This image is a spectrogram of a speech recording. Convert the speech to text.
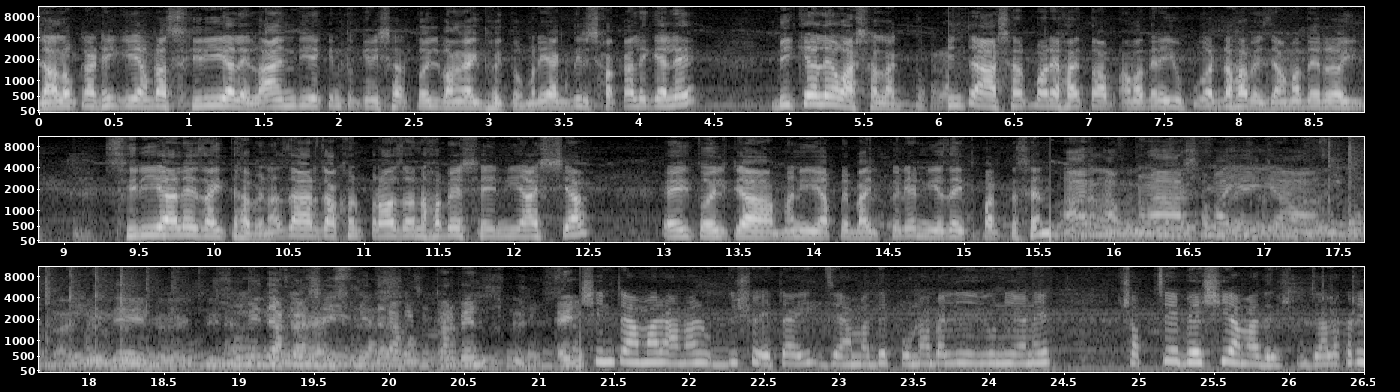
জালকাঠি গিয়ে আমরা সিরিয়ালে লাইন দিয়ে কিন্তু কৃষক তৈল ভাঙাই হইতো মানে একদিন সকালে গেলে বিকেলেও আসা লাগতো। তিনটা আসার পরে হয়তো আমাদের এই উপকারটা হবে যে আমাদের ওই সিরিয়ালে যাইতে হবে না। যার যখন প্রয়োজন হবে সেই নিয়ে আসিয়া এই তৈলটা মানে আপনি বাইর করে নিয়ে যাইতে পারতেছেন। আর আপনারা সবাই এই মানে যে সুবিধাটা সেই সুবিধাটা ভোগ করবেন। এই মেশিনটা আমার আনার উদ্দেশ্য এটাই যে আমাদের পোনাবালি ইউনিয়নের সবচেয়ে বেশি আমাদের জালকাঠি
